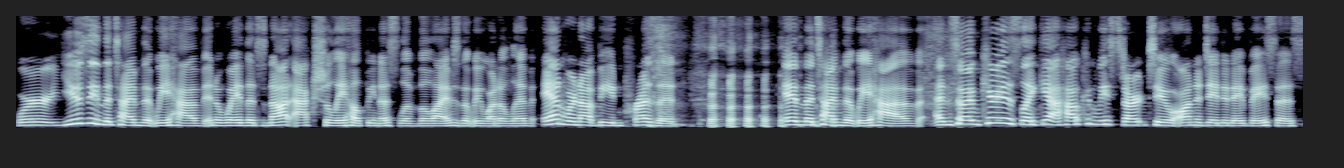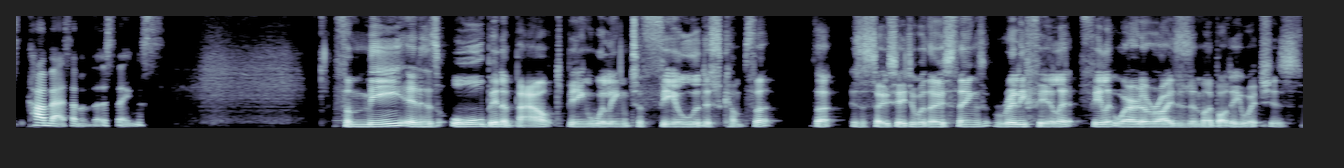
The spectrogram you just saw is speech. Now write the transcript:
we're using the time that we have in a way that's not actually helping us live the lives that we want to live and we're not being present in the time that we have and so i'm curious like yeah how can we start to on a day-to-day basis combat some of those things for me it has all been about being willing to feel the discomfort that is associated with those things really feel it feel it where it arises in my body which is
